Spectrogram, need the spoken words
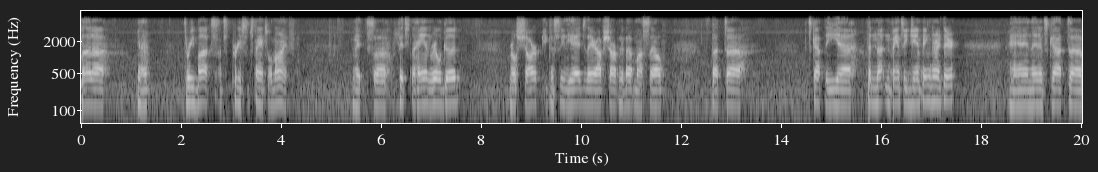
But uh, you know three bucks that's a pretty substantial knife. And it uh, fits the hand real good real sharp. You can see the edge there. I've sharpened it up myself. But uh, it's got the uh, the nut and fancy jimping right there. And then it's got uh,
